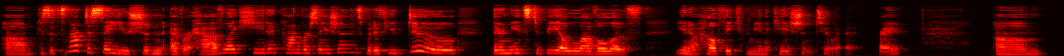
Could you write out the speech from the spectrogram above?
because um, it's not to say you shouldn't ever have like heated conversations, but if you do, there needs to be a level of you know healthy communication to it, right? Um,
